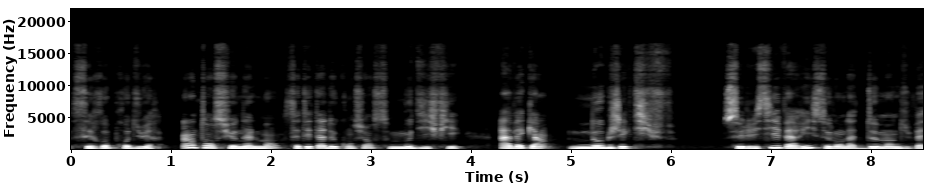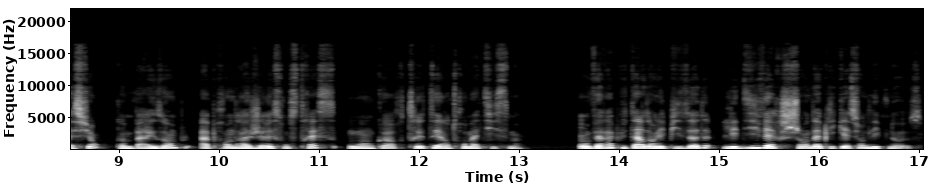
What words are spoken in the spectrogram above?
c'est reproduire intentionnellement cet état de conscience modifié, avec un objectif. Celui-ci varie selon la demande du patient, comme par exemple apprendre à gérer son stress ou encore traiter un traumatisme. On verra plus tard dans l'épisode les divers champs d'application de l'hypnose.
